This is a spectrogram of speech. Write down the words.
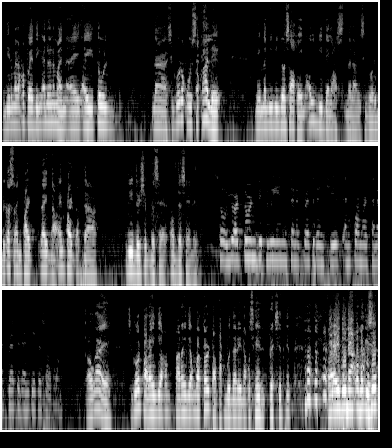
hindi naman ako pwedeng ano naman, I, I told na siguro kung sakali may manliligaw sa akin, I'll be the last na lang siguro because I'm part right now, I'm part of the leadership of the Sen- of the Senate. So you are torn between Senate President Cheese and former Senate President Tito Soto. Oo nga eh. Siguro para hindi ako para hindi ako mator, tatakbo na rin ako Senate President. para hindi na ako mag-isip.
